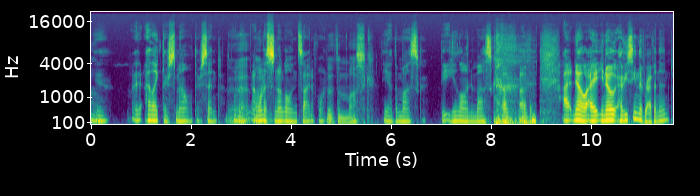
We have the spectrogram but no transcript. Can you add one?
Oh. yeah. I, I like their smell, their scent. I wanna- The- I want to the- snuggle inside of one. The, the musk. Yeah, the Musk, the Elon Musk of, of it. I no, I you know, have you seen The Revenant?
